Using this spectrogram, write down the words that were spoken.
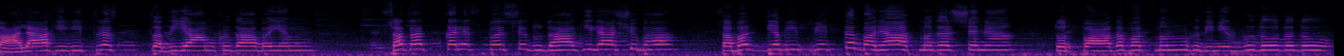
कालाहि वित्रस्तदीयां कृदाभयं सतत्करस्पर्शदुधा किलाशुभा सबद्यभिव्यक्तपरात्मदर्शन ഹൃദി നിർവൃതോ ദദോ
